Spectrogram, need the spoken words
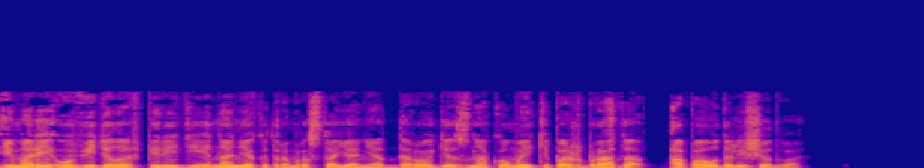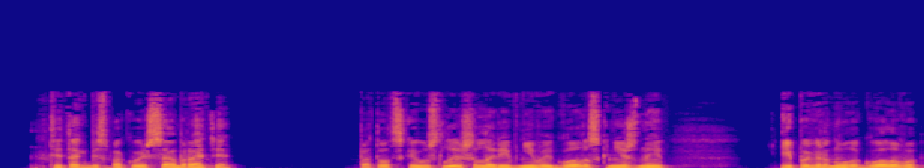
и Мари увидела впереди, на некотором расстоянии от дороги, знакомый экипаж брата, а поодаль еще два. — Ты так беспокоишься о брате? Потоцкая услышала ревнивый голос княжны и повернула голову.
